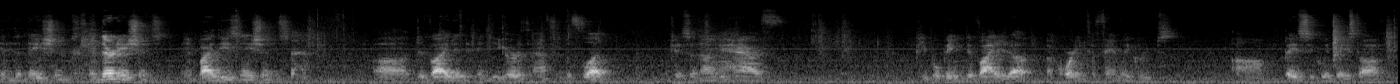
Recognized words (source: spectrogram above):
in the nations, in their nations, and by these nations uh, divided in the earth after the flood. Okay, so now you have people being divided up according to family groups, um, basically based off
